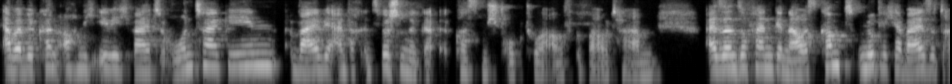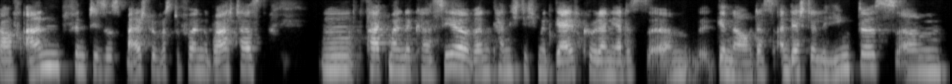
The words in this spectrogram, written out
Aber wir können auch nicht ewig weit runtergehen, weil wir einfach inzwischen eine Kostenstruktur aufgebaut haben. Also insofern genau, es kommt möglicherweise drauf an. Finde dieses Beispiel, was du vorhin gebracht hast, hm, frag mal eine Kassiererin, kann ich dich mit Geld ködern? Ja, das ähm, genau, das an der Stelle hinkt es. Ähm,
